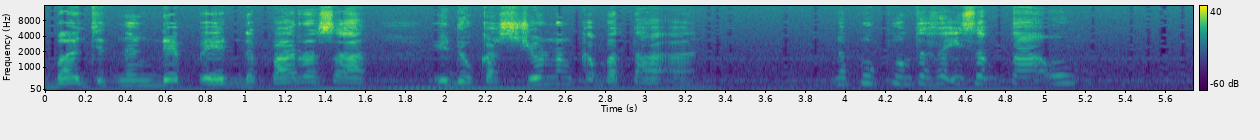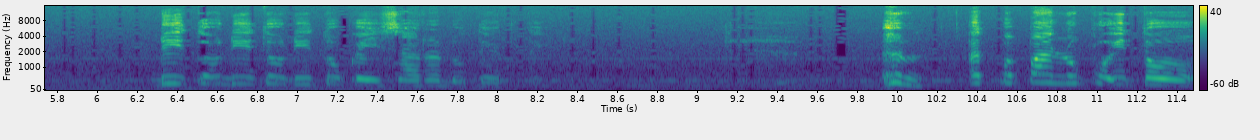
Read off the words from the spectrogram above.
budget ng DepEd na para sa edukasyon ng kabataan napupunta sa isang tao. Dito, dito, dito kay Sara Duterte. At paano po ito,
